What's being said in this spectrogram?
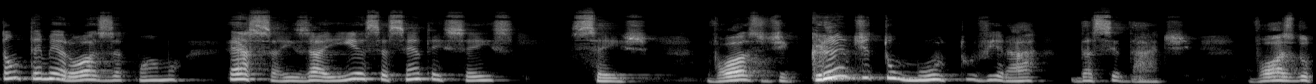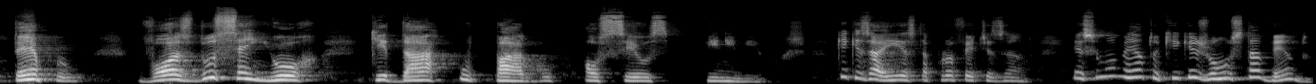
tão temerosa como essa. Isaías 66, 6. Voz de grande tumulto virá da cidade, voz do templo, voz do Senhor que dá o pago aos seus inimigos. O que, que Isaías está profetizando? Esse momento aqui que João está vendo.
